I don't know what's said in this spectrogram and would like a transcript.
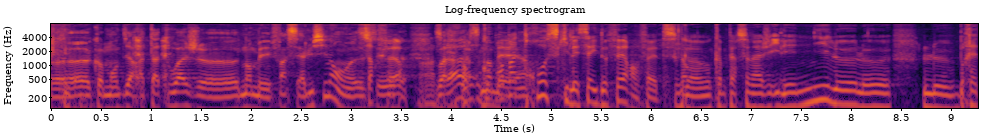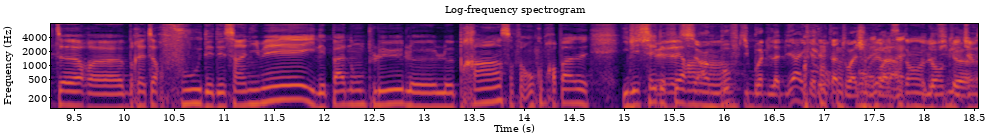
euh, comment dire, à tatouage. euh, non mais enfin c'est hallucinant. euh, Surfeur. voilà. On comprend mais- pas trop ce qu'il essaye de faire en fait comme, comme personnage. Il est ni le le, le bretteur euh, bretteur fou des dessins animés, il est pas non plus le, le prince. Enfin, on comprend pas. Il essaye de faire C'est un. un beauf qui boit de la bière et qui a des tatouages. On verra voilà. dans le Donc, film de euh, James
